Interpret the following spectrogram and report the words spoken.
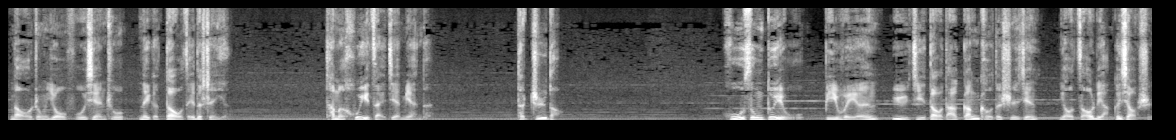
脑中又浮现出那个盗贼的身影。他们会再见面的，他知道。护送队伍比韦恩预计到达港口的时间要早两个小时。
